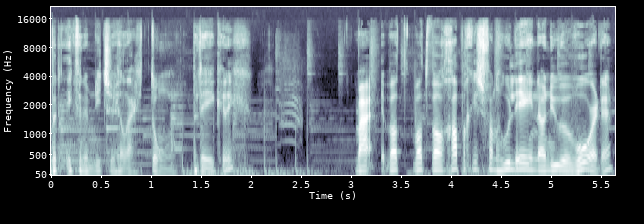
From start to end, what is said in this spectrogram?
Ik vind hem niet zo heel erg tongbrekerig. Maar wat, wat wel grappig is van hoe leer je nou nieuwe woorden?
